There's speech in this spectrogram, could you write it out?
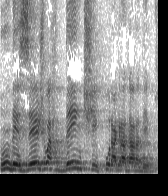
um desejo ardente por agradar a Deus,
